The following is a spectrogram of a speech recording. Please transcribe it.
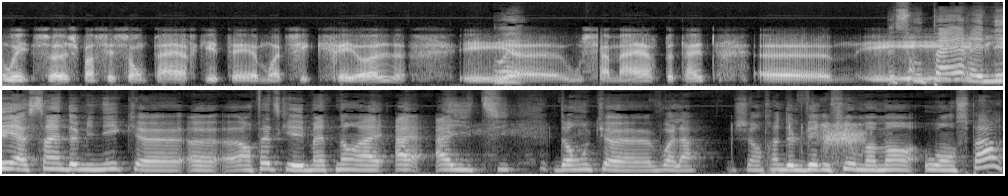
Oui, je pense que c'est son père qui était à moitié créole et euh, ou sa mère peut-être. Euh, et, son père est né à Saint-Dominique, euh, euh, en fait, qui est maintenant à, à Haïti. Donc voilà. Je suis en train de le vérifier au moment où on se parle,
